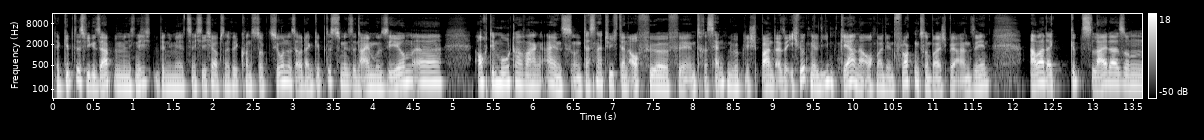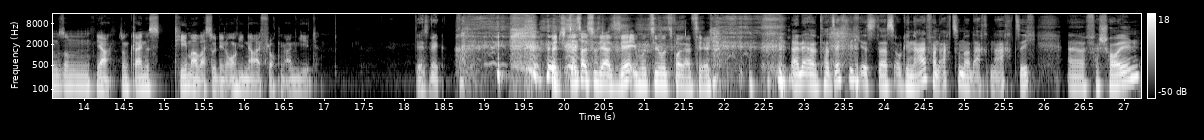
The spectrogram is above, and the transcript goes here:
Da gibt es, wie gesagt, bin, ich nicht, bin mir jetzt nicht sicher, ob es eine Rekonstruktion ist, aber da gibt es zumindest in einem Museum äh, auch den Motorwagen 1. Und das ist natürlich dann auch für, für Interessenten wirklich spannend. Also ich würde mir liebend gerne auch mal den Flocken zum Beispiel ansehen, aber da gibt es leider so ein, so, ein, ja, so ein kleines Thema, was so den Originalflocken angeht. Der ist weg. Mensch, das hast du ja sehr emotionsvoll erzählt. Nein, äh, tatsächlich ist das Original von 1888 äh, verschollen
